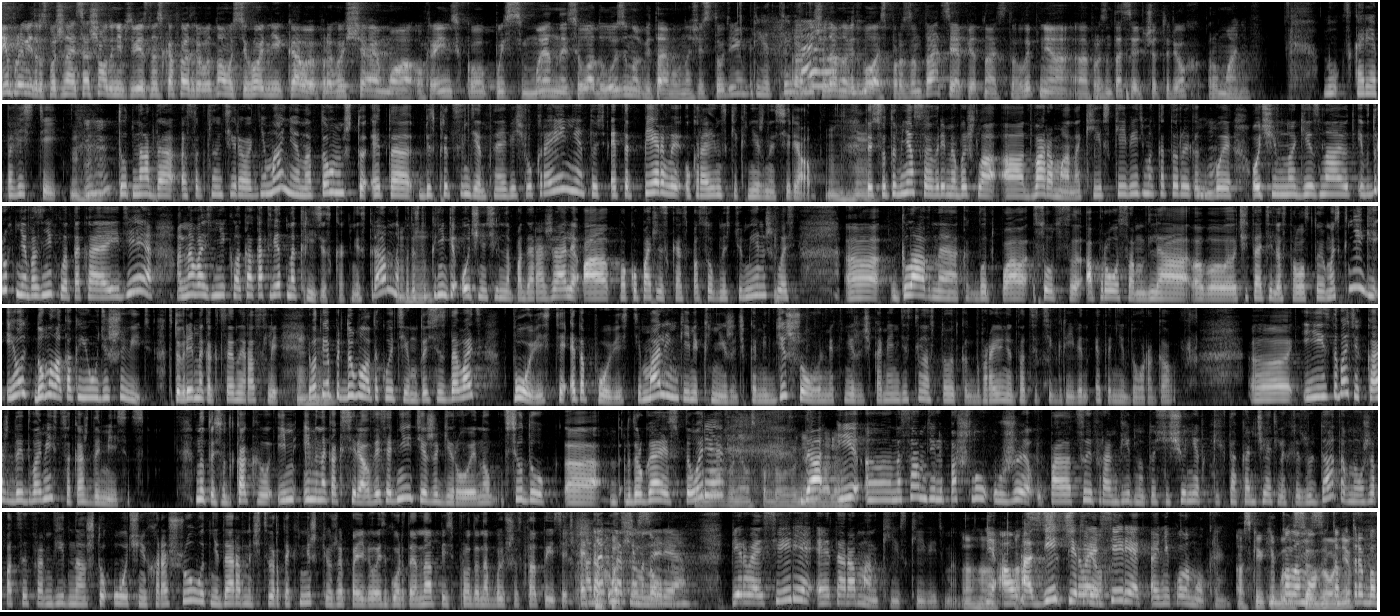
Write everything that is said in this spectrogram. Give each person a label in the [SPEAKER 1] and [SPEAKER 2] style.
[SPEAKER 1] Всім привіт! Розпочинається шоу ТВ з Нескафе три в одному. Сьогодні кави пригощаємо українську письменницю Ладу Лузіну. Вітаємо в нашій студії.
[SPEAKER 2] Привіт, привіт.
[SPEAKER 1] Е, Нещодавно відбулася презентація 15 липня. е, Презентація чотирьох романів.
[SPEAKER 2] Ну, скорее повестей. Тут надо э, сакцентировать внимание на том, что это беспрецедентная вещь в Украине, то есть это первый украинский книжный сериал. То есть вот у меня в свое время вышло а, два романа «Киевские ведьмы», которые как бы очень многие знают, и вдруг у меня возникла такая идея, она возникла как ответ на кризис, как ни странно, потому что книги очень сильно подорожали, а покупательская способность уменьшилась. Э, Главное, как бы вот по соцопросам для э, читателя стала стоимость книги, и я вот думала, как ее удешевить, в то время как цены росли. И вот я придумала такую тему, то есть издавать повести, это повести, маленькими книжечками, дешевыми книжечками, они действительно стоят как бы в районе 20 гривен, это недорого. Э, И издавать их каждые два месяца, каждый месяц. Ну, то есть вот как, им- именно как сериал. Здесь одни и те же герои, но всюду э, другая история.
[SPEAKER 1] Продовженням з продовженням
[SPEAKER 2] Да,
[SPEAKER 1] далі.
[SPEAKER 2] и э, на самом деле пошло уже по цифрам видно, то есть еще нет каких-то окончательных результатов, но уже по цифрам видно, что очень хорошо. Вот недавно на четвертой книжке уже появилась гордая надпись «Продано больше 100 тысяч».
[SPEAKER 3] А
[SPEAKER 2] Это
[SPEAKER 3] где
[SPEAKER 2] очень
[SPEAKER 3] первая
[SPEAKER 2] много.
[SPEAKER 3] серия?
[SPEAKER 2] Первая серия – это роман «Киевские ведьмы».
[SPEAKER 1] Ага.
[SPEAKER 3] Ні, а, от
[SPEAKER 2] А
[SPEAKER 3] з
[SPEAKER 2] здесь первая
[SPEAKER 3] чотирьох.
[SPEAKER 2] серия э, Никола Мокрый.
[SPEAKER 1] А скільки буде
[SPEAKER 3] Микола Мох, тобто
[SPEAKER 1] сезонів?
[SPEAKER 3] треба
